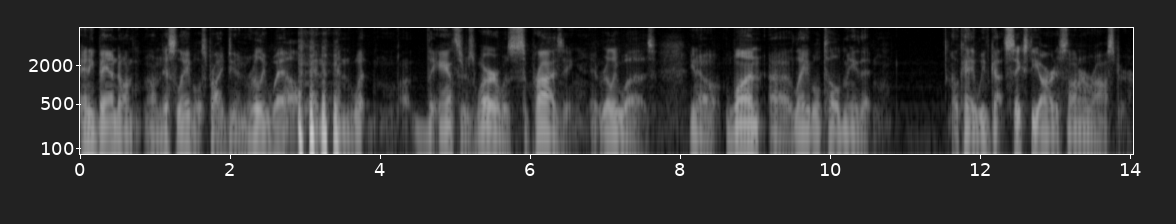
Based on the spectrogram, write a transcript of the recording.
any band on on this label is probably doing really well, and and what the answers were was surprising. It really was. You know, one uh, label told me that okay, we've got 60 artists on our roster.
